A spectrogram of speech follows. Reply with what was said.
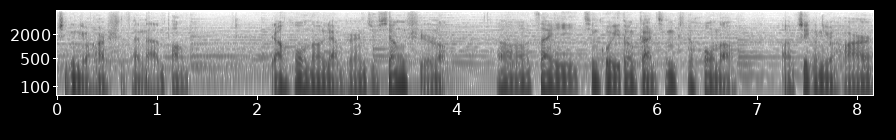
这个女孩是在南方。然后呢，两个人就相识了。呃，在经过一段感情之后呢，啊，这个女孩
